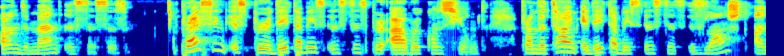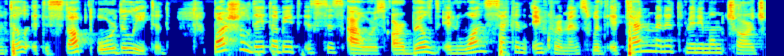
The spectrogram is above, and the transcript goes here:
on-demand instances. Pricing is per database instance per hour consumed, from the time a database instance is launched until it is stopped or deleted. Partial database instance hours are billed in one second increments with a 10 minute minimum charge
